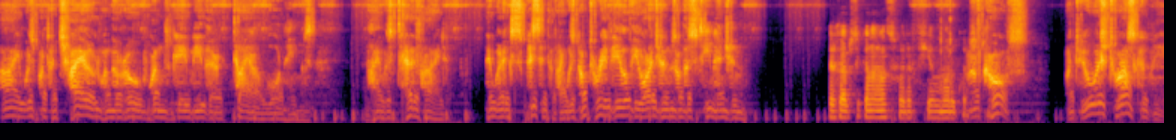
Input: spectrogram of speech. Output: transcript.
I was but a child when the road ones gave me their dire warnings. I was terrified. They were explicit that I was not to reveal the origins of the steam engine. Perhaps you can answer a few more questions. Of course. What do you wish to ask of me?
